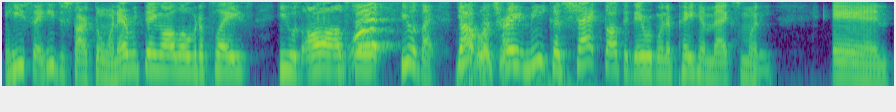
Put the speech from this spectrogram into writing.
and he said he just started throwing everything all over the place. He was all upset. What? He was like, "Y'all gonna trade me?" Because Shaq thought that they were going to pay him max money, and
